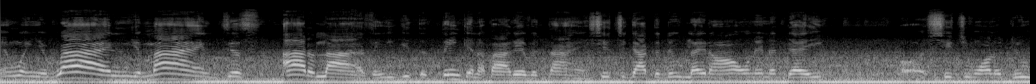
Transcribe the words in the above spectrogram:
And when you're riding, your mind just idolizes and you get to thinking about everything. Shit you got to do later on in the day or shit you want to do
